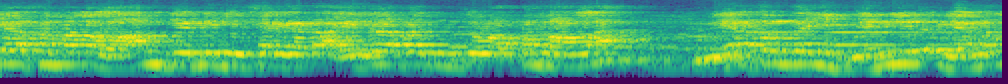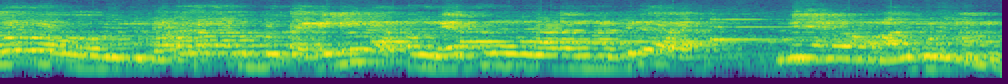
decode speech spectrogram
చేస్తాం వల్ల లాంగ్ జర్నీ చేశారు కదా హైదరాబాద్ నుంచి వస్తాం వల్ల నీరసంగా ఈ జర్నీ ఎండలో వడగాడు తగిలి అతను నీరసంగా ఉన్నాడు అన్నట్టుగా నేను అనుకున్నాను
